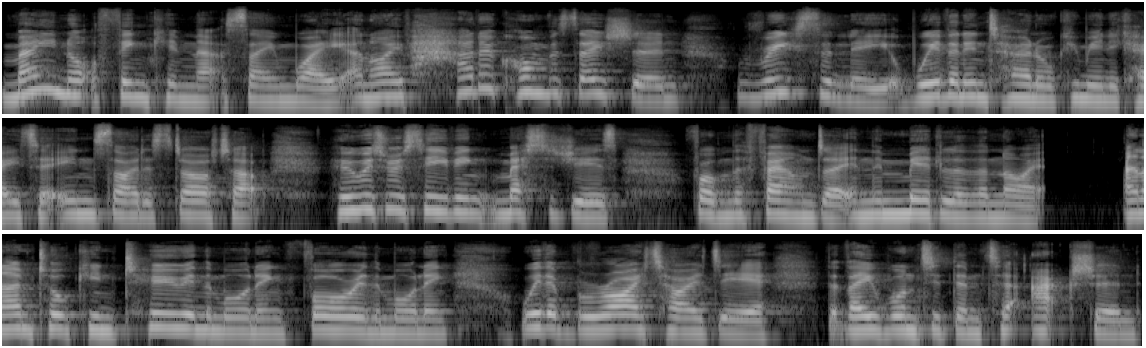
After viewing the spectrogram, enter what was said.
may not think in that same way. And I've had a conversation recently with an internal communicator inside a startup who was receiving messages from the founder in the middle of the night. And I'm talking two in the morning, four in the morning, with a bright idea that they wanted them to action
